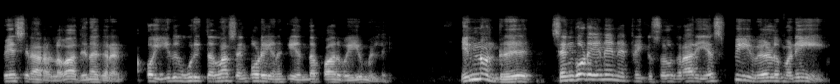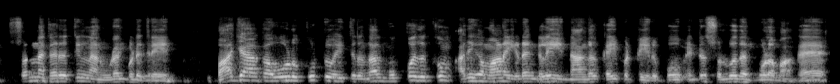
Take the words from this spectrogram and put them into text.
பேசினார் அல்லவா தினகரன். அப்போ இது குறித்தெல்லாம் செங்கோடையனுக்கு எந்த பார்வையும் இல்லை. இன்னொன்று செங்கோடையனே நேற்றைக்கு சொல்கிறார் எஸ்பி வேலுமணி சொன்ன கருத்தில் நான் உடன்படுகிறேன். பாஜகவோடு கூட்டு வைத்திருந்தால் முப்பதுக்கும் அதிகமான இடங்களை நாங்கள் கைப்பற்றி இருப்போம் என்று சொல்வதன் மூலமாக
